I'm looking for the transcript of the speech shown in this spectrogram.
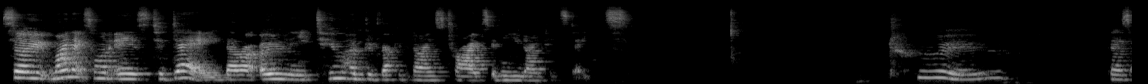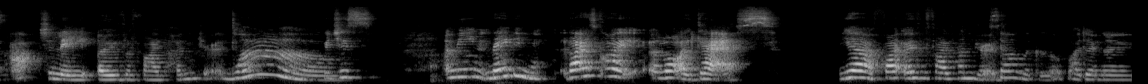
so my next one is today there are only 200 recognized tribes in the United States. True. There's actually over 500. Wow. Which is, I mean, maybe that is quite a lot, I guess. Yeah, fi- over 500. sounds like a lot, but I don't know.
